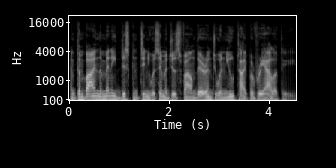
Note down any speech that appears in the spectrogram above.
and combine the many discontinuous images found there into a new type of reality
